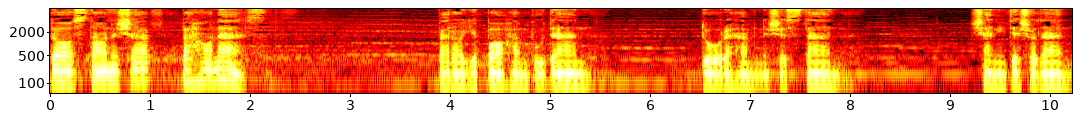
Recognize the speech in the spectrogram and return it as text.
داستان شب بهانه است. برای با هم بودن دور هم نشستن شنیده شدن.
